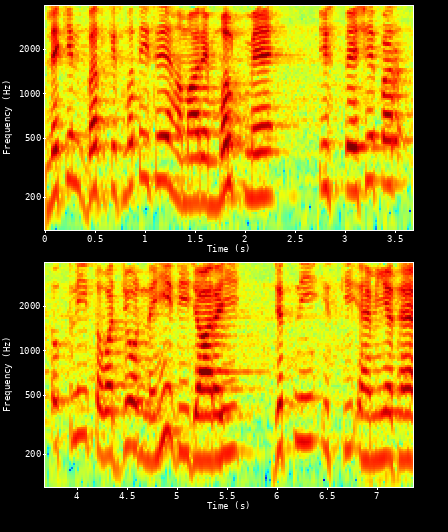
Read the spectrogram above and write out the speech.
लेकिन बदकिस्मती से हमारे मुल्क में इस पेशे पर उतनी तवज्जो नहीं दी जा रही जितनी इसकी अहमियत है।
